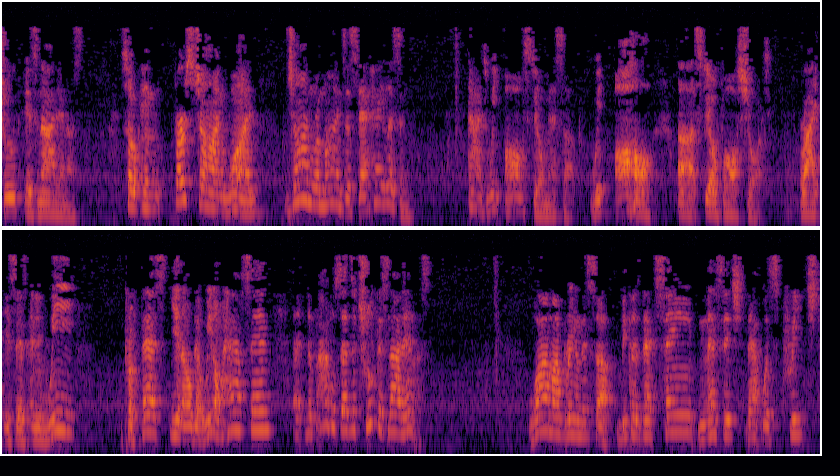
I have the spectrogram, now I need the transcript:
truth is not in us. So in 1 John 1, John reminds us that, hey, listen, guys, we all still mess up. We all uh, still fall short, right? It says, and if we profess, you know, that we don't have sin, uh, the Bible says the truth is not in us. Why am I bringing this up? Because that same message that was preached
